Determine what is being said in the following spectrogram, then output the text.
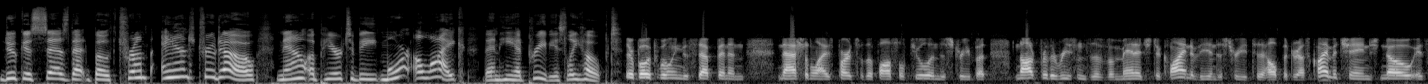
Doukas says that both Trump and Trudeau now appear to be more alike than he had previously hoped. They're both willing to step in and nationalize parts of the fossil fuel industry, but not for the reasons of a managed decline of the industry to help address climate change. No, it's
